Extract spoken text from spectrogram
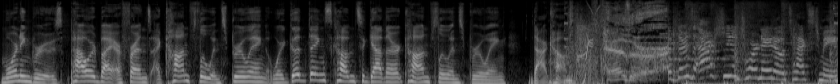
Morning Brews, powered by our friends at Confluence Brewing, where good things come together. ConfluenceBrewing.com. Heather, If there's actually a tornado, text me.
